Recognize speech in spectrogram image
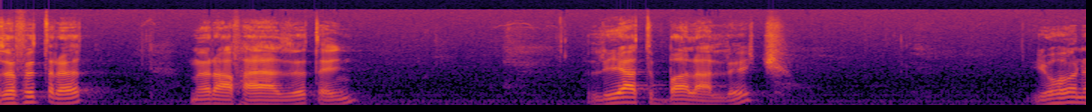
ዘፍጥረት ምዕራፍ 29 ልያ ትባላለች። የሆነ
